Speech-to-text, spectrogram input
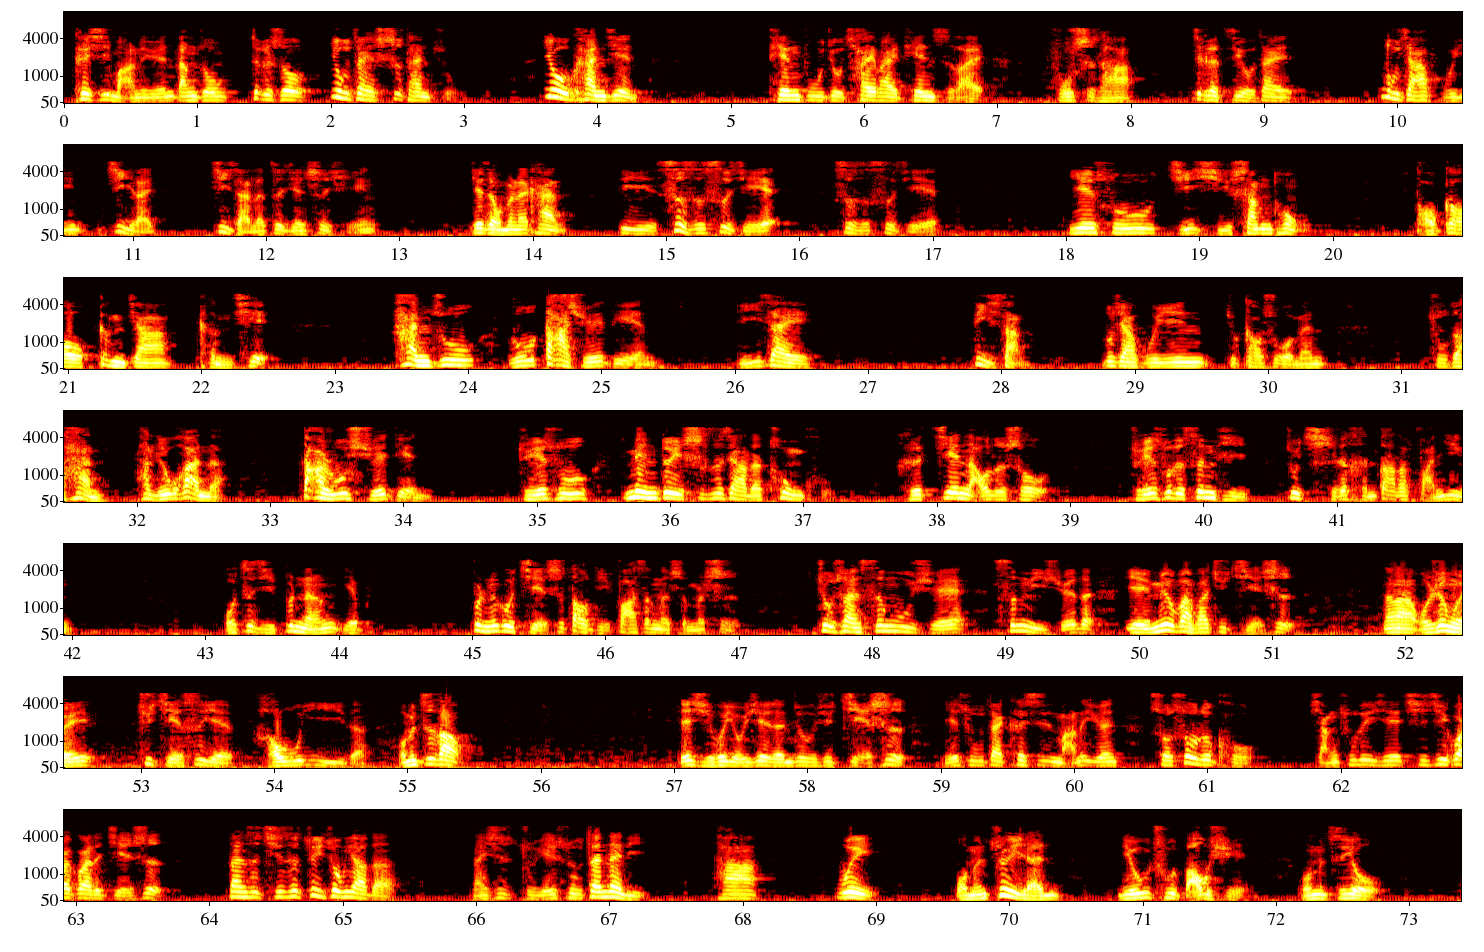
克西马的园当中，这个时候又在试探主，又看见天父就差派天使来服侍他。这个只有在路加福音记来记载了这件事情。接着我们来看第四十四节，四十四节，耶稣极其伤痛，祷告更加恳切，汗珠如大雪点滴在地上。路加福音就告诉我们，主的汗，他流汗的，大如雪点。主耶稣面对十字架的痛苦和煎熬的时候，主耶稣的身体就起了很大的反应。我自己不能也不能够解释到底发生了什么事，就算生物学、生理学的也没有办法去解释。那么，我认为去解释也毫无意义的。我们知道。也许会有一些人就会去解释耶稣在克西玛丽园所受的苦，想出了一些奇奇怪怪的解释。但是其实最重要的乃是主耶稣在那里，他为我们罪人流出宝血。我们只有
